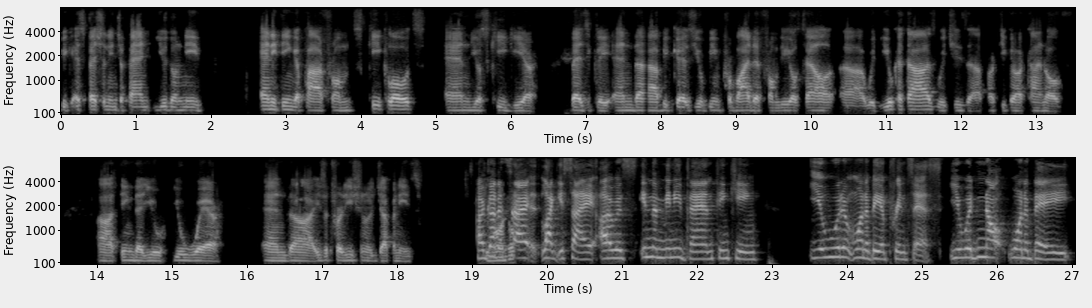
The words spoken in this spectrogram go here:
because especially in Japan, you don't need anything apart from ski clothes and your ski gear basically and uh, because you've been provided from the hotel uh, with yukatas which is a particular kind of uh, thing that you you wear and uh, is a traditional japanese I got to kimono. say, like you say, I was in the minivan thinking you wouldn't want to be a princess. You would not want to be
